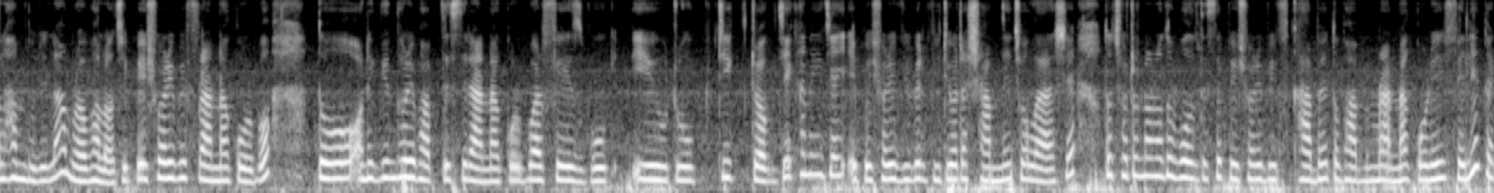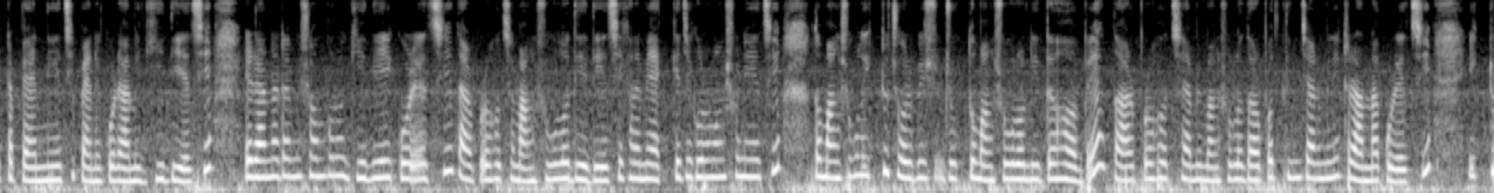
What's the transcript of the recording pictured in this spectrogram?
আলহামদুলিল্লাহ, আমরাও ভালো আছি। পেশোয়ারি বিফ রান্না করব। তো অনেক দিন ধরে ভাবতেছি রান্না করব আর ফেসবুক ইউটিউব টিকটক যেখানেই যাই এই পেশোয়ারি বিফের ভিডিওটা সামনে চলে আসে। তো ছোটো ননদ বলতেছে পেশোয়ারি বিফ খাবে, তো ভাবলাম রান্না করেই ফেলি। তো একটা প্যান নিয়েছি, প্যানে করে আমি ঘি দিয়েছি। এই রান্নাটা আমি সম্পূর্ণ ঘি দিয়েই করেছি। তারপর হচ্ছে মাংসগুলো দিয়ে দিয়েছি। এখানে আমি এক কেজি গরু মাংস নিয়েছি। তো মাংসগুলো একটু চর্বিযুক্ত মাংসগুলো নিতে হবে। তারপর হচ্ছে আমি মাংসগুলো দেওয়ার পর তিন চার মিনিট রান্না করেছি। একটু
